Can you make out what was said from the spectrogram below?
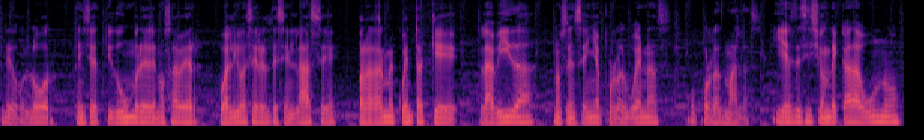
de dolor, de incertidumbre, de no saber cuál iba a ser el desenlace, para darme cuenta que la vida nos enseña por las buenas o por las malas. Y es decisión de cada uno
